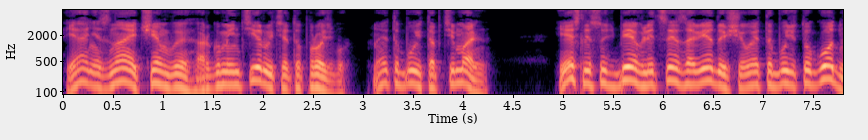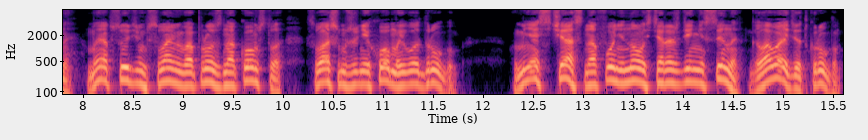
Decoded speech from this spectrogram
Я не знаю, чем вы аргументируете эту просьбу, но это будет оптимально. Если судьбе в лице заведующего это будет угодно, мы обсудим с вами вопрос знакомства с вашим женихом и его другом. У меня сейчас на фоне новости о рождении сына голова идет кругом.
